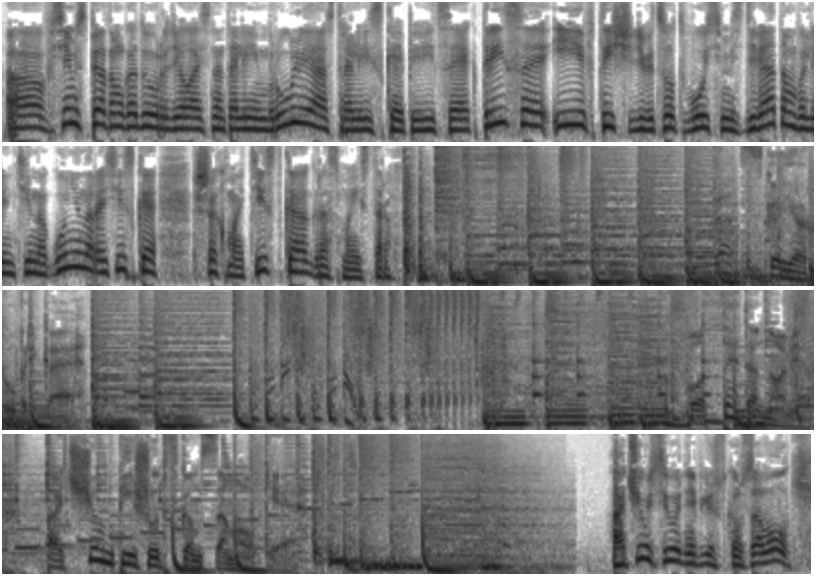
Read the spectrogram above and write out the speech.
А, в 1975 году родилась Наталья Имбрули, австралийская певица и актриса, и в 1989 Валентина Гунина, российская шахматистка, гроссмейстер. Датская рубрика. Вот это номер. О чем пишут в комсомолке? О чем сегодня пишут в комсомолке?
